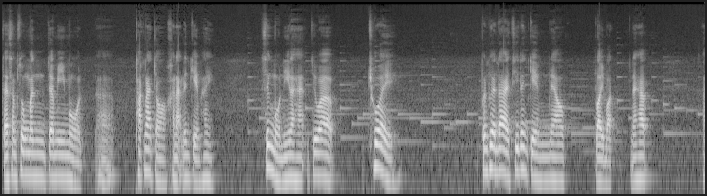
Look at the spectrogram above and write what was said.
แต่ซัมซุงมันจะมีโหมดพักหน้าจอขณะเล่นเกมให้ ซึ่งโหมดนี้แหละฮะที่ว่าช่วย เพื่อนๆได้ที่เล่นเกมแนวปล่อยบอทนะครับอ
